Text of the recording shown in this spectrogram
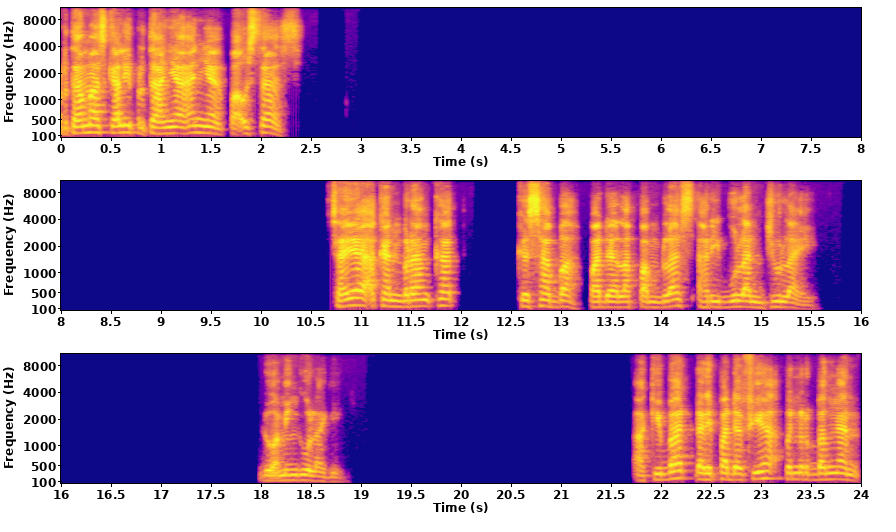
Pertama sekali pertanyaannya, Pak Ustaz. Saya akan berangkat ke Sabah pada 18 hari bulan Julai. Dua minggu lagi. Akibat daripada pihak penerbangan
